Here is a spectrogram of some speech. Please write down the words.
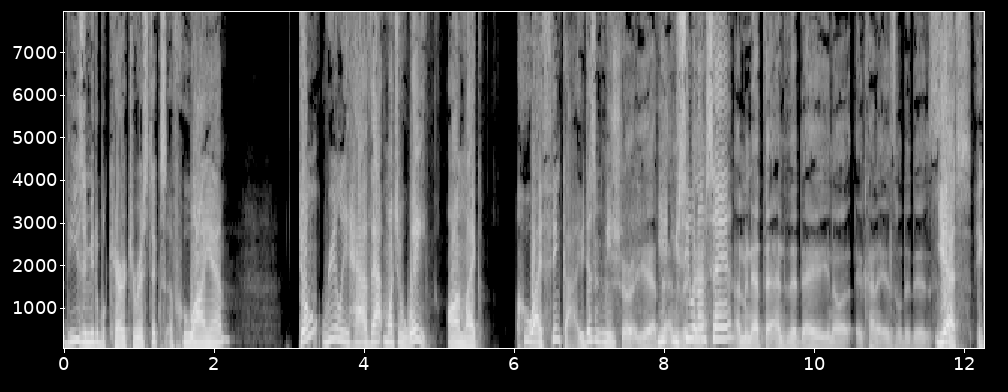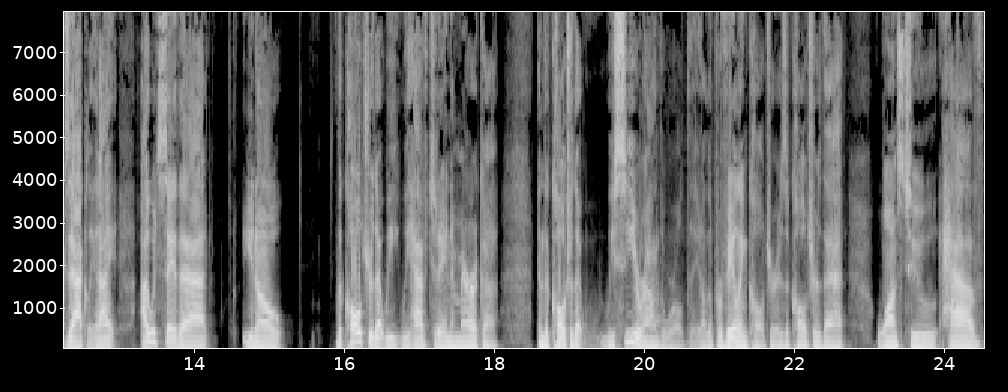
these immutable characteristics of who I am don't really have that much of weight on like who I think I. It doesn't mean Sure. Yeah. You- you see what day- I'm saying? I mean, at the end of the day, you know, it kind of is what it is. Yes, exactly. And I, I would say that, you know, the culture that we, we have today in America and the culture that we see around the world, you know, the prevailing culture is a culture that wants to have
